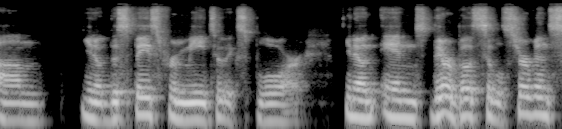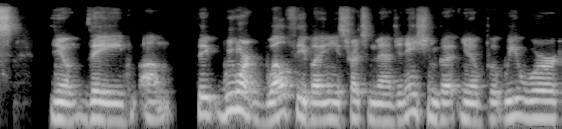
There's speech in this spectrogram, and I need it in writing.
um, you know, the space for me to explore, you know, and they were both civil servants. You know, they um, they we weren't wealthy by any stretch of the imagination, but you know, but we were,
